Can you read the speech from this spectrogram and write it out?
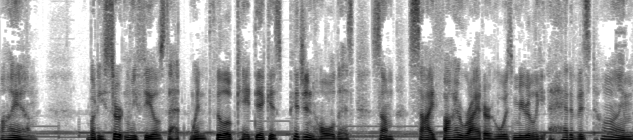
I am, but he certainly feels that when Philip K. Dick is pigeonholed as some sci fi writer who was merely ahead of his time,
